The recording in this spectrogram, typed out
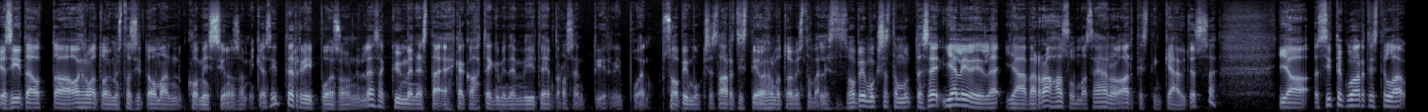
Ja siitä ottaa ohjelmatoimisto sitten oman komissionsa, mikä sitten riippuen, se on yleensä 10 ehkä 25 prosenttia riippuen sopimuksesta, artistin ja ohjelmatoimiston välisestä sopimuksesta, mutta se jäljelle jäävä rahasumma, sehän on artistin käytössä. Ja sitten kun artistilla,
